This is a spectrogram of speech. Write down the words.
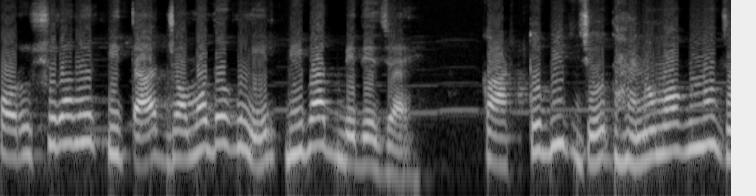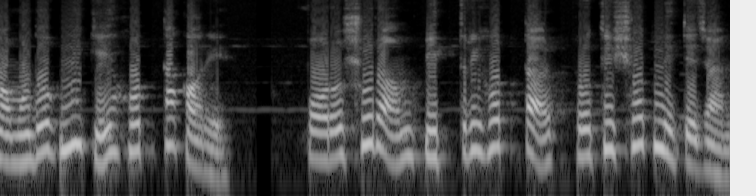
পরশুরামের পিতা যমদগ্নির বিবাদ বেঁধে যায়। কার্তবীর্য ধ্যানমগ্ন যমদগ্নিকে হত্যা করে। পরশুরাম পিতৃহত্যার প্রতিশোধ নিতে যান।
